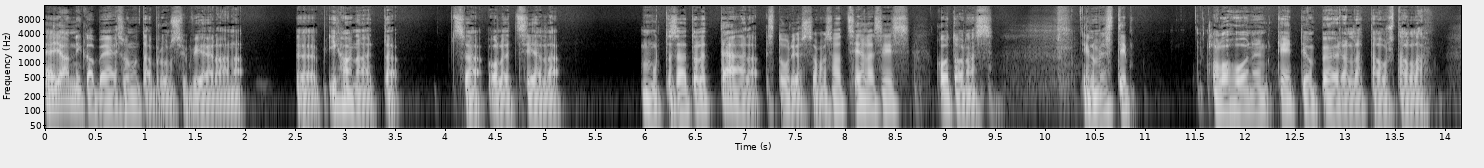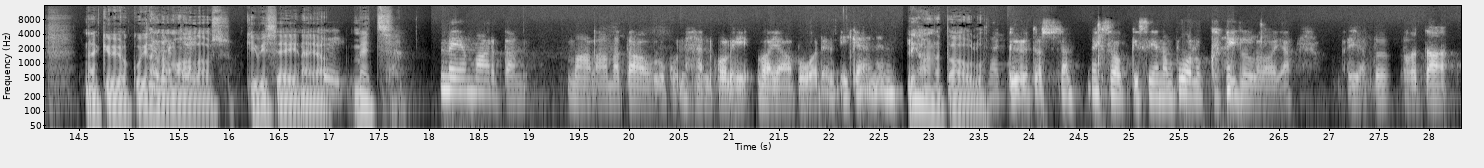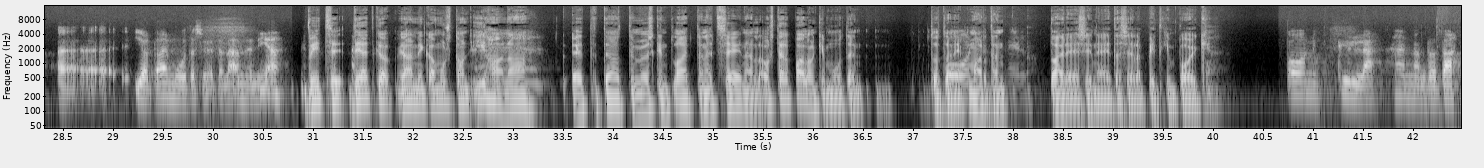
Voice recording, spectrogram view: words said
Hei Jannika B. sunnuntai vieraana. Ö, ihana, että sä olet siellä, mutta sä et ole täällä studiossa, vaan sä oot siellä siis kotonas. Ilmeisesti olohuoneen keittiön pöydällä taustalla näkyy joku ihana Kyllä, maalaus, kiviseinä ja Ei. metsä. Meidän Martan maalaama taulu, kun hän oli vajaa vuoden ikäinen. Ihana taulu. Näkyy tuossa. Eikö se olekin? Siinä on puolukkailloa ja, ja tuota, ää, jotain muuta syötävää möniä. Vitsi, tiedätkö Jannika, musta on ihanaa, että te olette myöskin laittaneet seinällä. Onko teillä paljonkin muuten tota, niin. Martan Meillä- taideesineitä siellä pitkin poikin? On kyllä. Hän on, tota,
